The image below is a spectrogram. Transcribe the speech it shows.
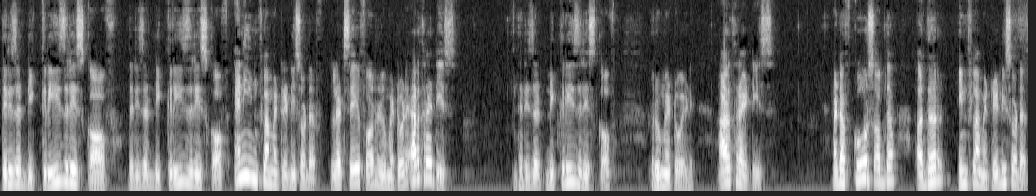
there is a decreased risk of, there is a decreased risk of any inflammatory disorder, let's say for rheumatoid arthritis, there is a decreased risk of rheumatoid arthritis and of course of the other inflammatory disorder.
